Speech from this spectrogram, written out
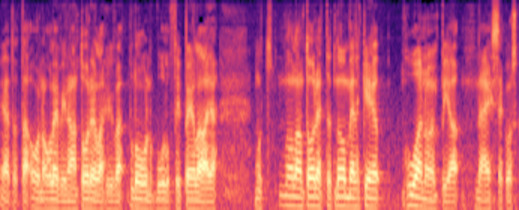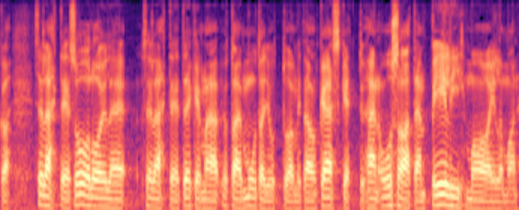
ja tota, on olevinaan todella hyvä lone wolfi pelaaja, mutta me ollaan todettu, että ne on melkein huonoimpia näissä, koska se lähtee sooloilemaan, se lähtee tekemään jotain muuta juttua, mitä on käsketty. Hän osaa tämän pelimaailman,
